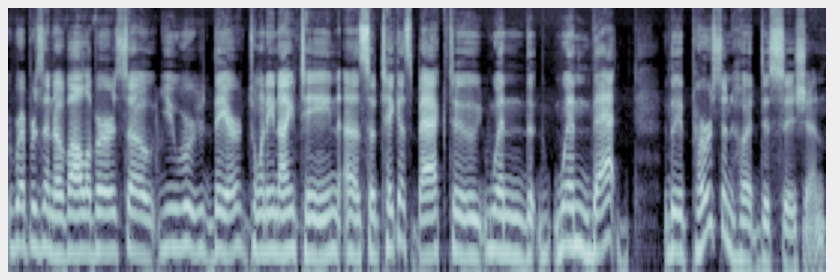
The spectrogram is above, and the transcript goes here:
Representative Oliver. So you were there 2019. Uh, so take us back to when the, when that the personhood decision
